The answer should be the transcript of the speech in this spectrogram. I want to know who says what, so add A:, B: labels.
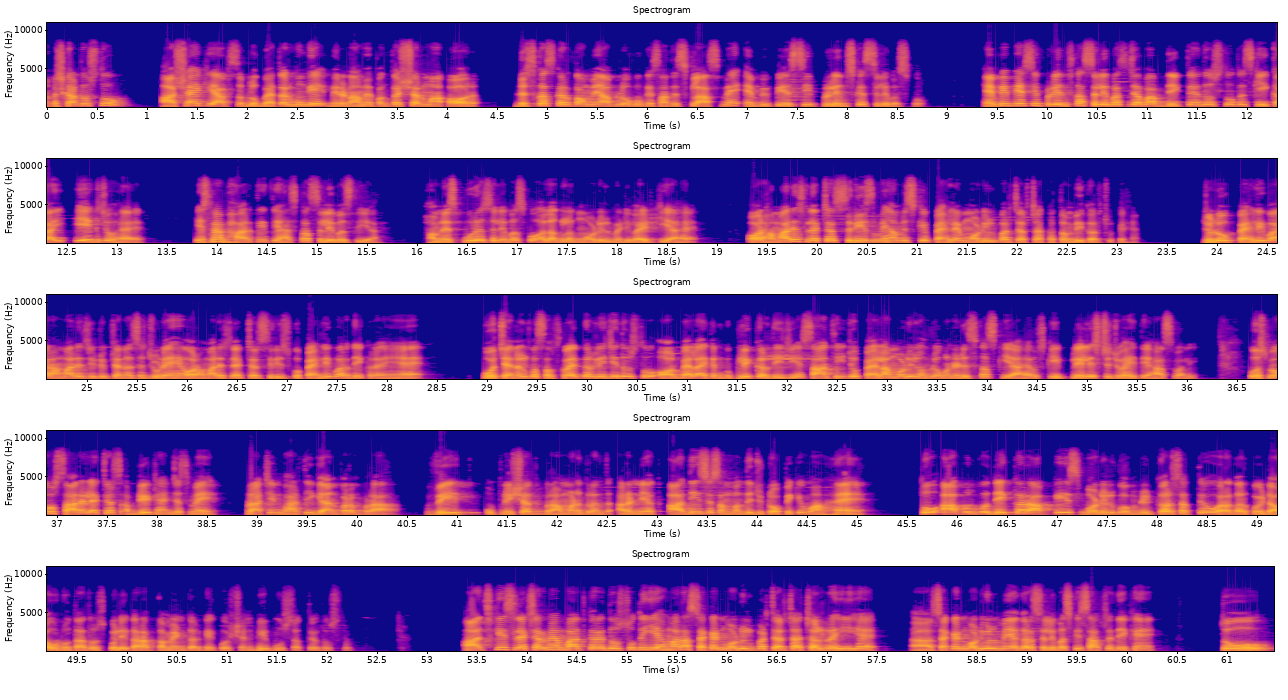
A: नमस्कार दोस्तों, आशा है कि आप सब लोग बेहतर होंगे। मेरा नाम है पंकज शर्मा और डिस्कस करता हूँ मैं आप लोगों के साथ इस क्लास में एमपीपीएससी प्रीलिम्स के सिलेबस को। एमपीपीएससी प्रीलिम्स का सिलेबस जब आप देखते हैं दोस्तों तो इसकी इकाई एक जो है, इसमें भारतीय इतिहास का सिलेबस दिया है। हमने इस पूरे सिलेबस को अलग अलग मॉड्यूल में डिवाइड किया है और हमारे इस लेक्चर सीरीज़ में हम इसके पहले मॉड्यूल पर चर्चा खत्म भी कर चुके हैं। जो लोग पहली बार हमारे यूट्यूब चैनल से जुड़े हैं और हमारे इस लेक्चर सीरीज़ को पहली बार देख रहे हैं वो चैनल को सब्सक्राइब कर लीजिए दोस्तों और बेल आइकन को क्लिक कर दीजिए। साथ ही जो पहला मॉड्यूल हम लोगों ने डिस्कस किया है, उसकी प्लेलिस्ट जो है इतिहास वाली, उसमें वो सारे लेक्चर्स अपडेट हैं, जिसमें प्राचीन भारतीय ज्ञान परंपरा, वेद, उपनिषद, ब्राह्मण ग्रंथ, अरण्यक आदि से संबंधित जो टॉपिक है, वहाँ हैं। तो आप उनको देखकर आपके इस मॉड्यूल को कंप्लीट कर सकते हो, और अगर कोई डाउट होता तो उसको लेकर आप कमेंट करके क्वेश्चन भी पूछ सकते हो दोस्तों। आज के इस लेक्चर में हम बात करें दोस्तों तो ये हमारा सेकंड मॉड्यूल पर चर्चा चल रही है। सेकंड मॉड्यूल में अगर सिलेबस के हिसाब से देखें तो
